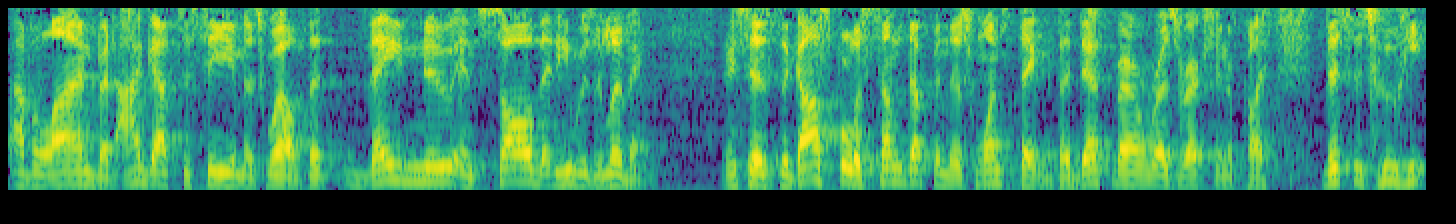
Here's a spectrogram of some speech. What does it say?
out of line, but I got to see him as well. That they knew and saw that he was living. And he says, the gospel is summed up in this one statement, the death, burial, and resurrection of Christ. This is who he,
